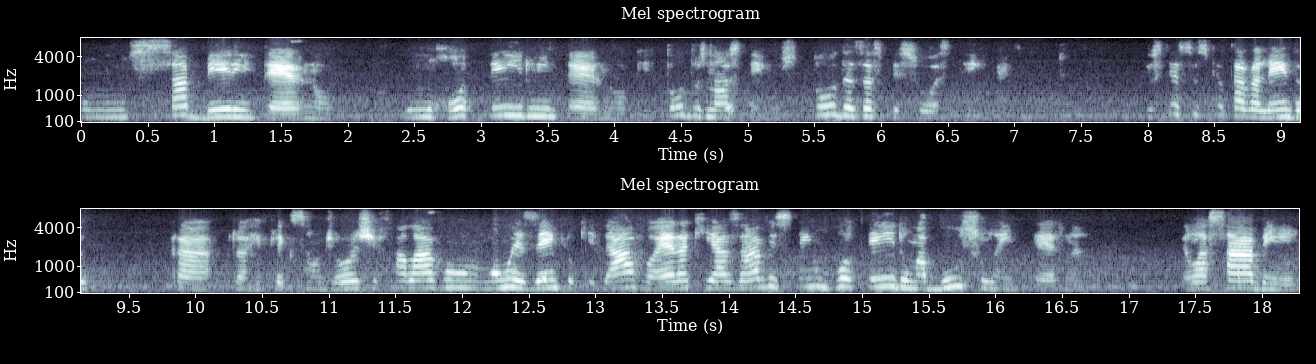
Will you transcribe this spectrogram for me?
com um saber interno, um roteiro interno que todos nós temos, todas as pessoas têm. Os textos que eu estava lendo para a reflexão de hoje falavam, um exemplo que davam era que as aves têm um roteiro, uma bússola interna. Elas sabem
